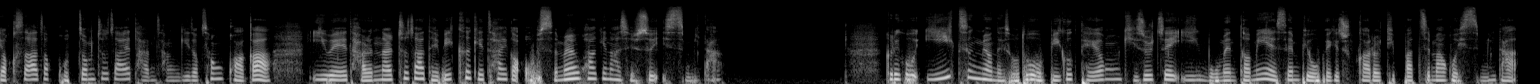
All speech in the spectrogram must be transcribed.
역사적 고점 투자의 단 장기적 성과가 이외에 다른 날 투자 대비 크게 차이가 없음을 확인하실 수 있습니다. 그리고 이익 측면에서도 미국 대형 기술주의 이익 모멘텀이 S&P 500의 주가를 뒷받침하고 있습니다.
